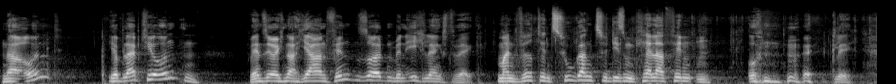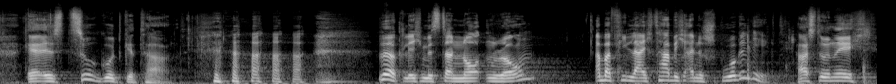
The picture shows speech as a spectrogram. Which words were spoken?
Na und? Ihr bleibt hier unten. Wenn sie euch nach Jahren finden sollten, bin ich längst weg. Man wird den Zugang zu diesem Keller finden. Unmöglich. Er ist zu gut getarnt. Wirklich, Mr. Norton Rome? Aber vielleicht habe ich eine Spur gelegt. Hast du nicht.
